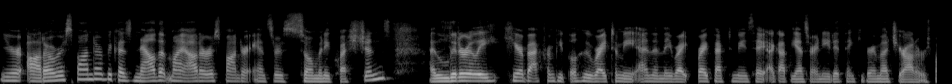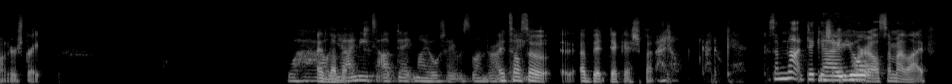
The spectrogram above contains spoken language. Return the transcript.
your autoresponder because now that my autoresponder answers so many questions, I literally hear back from people who write to me and then they write right back to me and say, I got the answer I needed. Thank you very much. Your autoresponder is great. wow love yeah i need to update my autoresponder I it's think. also a- bit dickish, but I don't I don't care because I'm not dickish No, anywhere else in my life.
